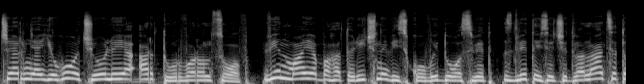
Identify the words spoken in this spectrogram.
червня його очолює Артур Воронцов. Він має багаторічний військовий досвід. З 2012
